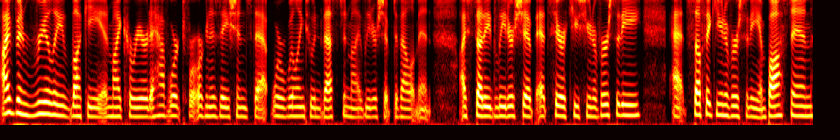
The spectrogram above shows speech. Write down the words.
I've been really lucky in my career to have worked for organizations that were willing to invest in my leadership development. I've studied leadership at Syracuse University, at Suffolk University in Boston.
